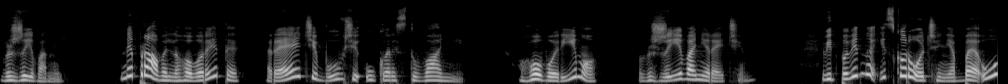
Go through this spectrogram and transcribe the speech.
вживаний. Неправильно говорити речі, бувші у користуванні. Говорімо вживані речі. Відповідно, і скорочення БУ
